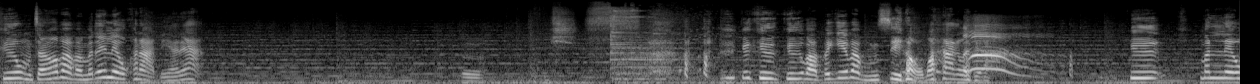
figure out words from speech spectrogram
คือผมจำว่าแบบมันไม่ได้เร็วขนาดเนี้ยเนี่ย เออ ก็คือคือแบบเมื่อกี้แบบผมเสียวมากเลยอะคือมันเร็ว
